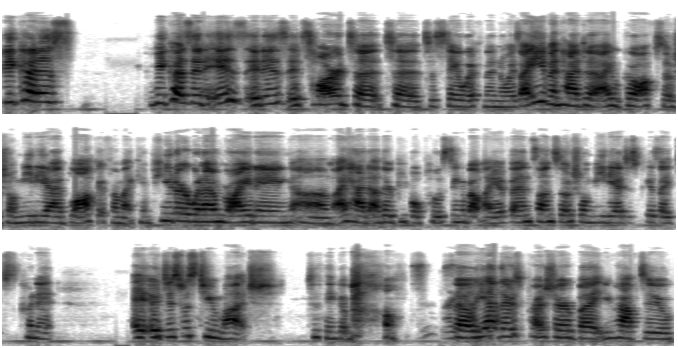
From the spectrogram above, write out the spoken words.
Because because it is it is it's hard to to to stay away from the noise. I even had to i go off social media i block it from my computer when i'm writing. Um, i had other people posting about my events on social media just because i just couldn't it, it just was too much to think about. so yeah, there's pressure, but you have to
